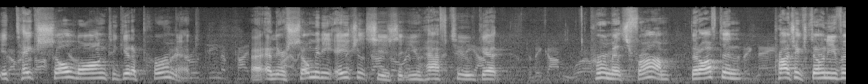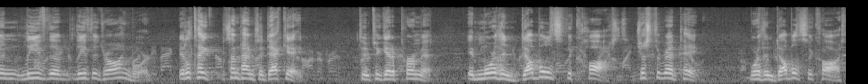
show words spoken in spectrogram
it takes so long to get a permit. Uh, and there's so many agencies that you have to get permits from that often projects don't even leave the, leave the drawing board. It'll take sometimes a decade to, to get a permit. It more than doubles the cost, just the red tape, more than doubles the cost.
